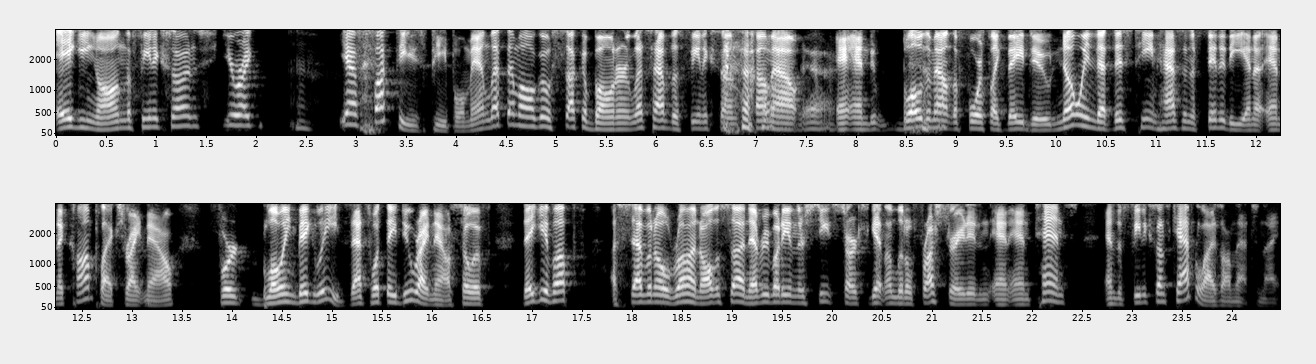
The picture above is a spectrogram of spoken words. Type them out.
egging on the Phoenix Suns, you're like, hmm. yeah, fuck these people, man. Let them all go suck a boner. Let's have the Phoenix Suns come out yeah. and, and, blow them out in the fourth like they do, knowing that this team has an affinity and a, and a complex right now for blowing big leads. That's what they do right now. So if they give up a 7-0 run, all of a sudden everybody in their seats starts getting a little frustrated and, and, and tense and the Phoenix Suns capitalize on that tonight.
